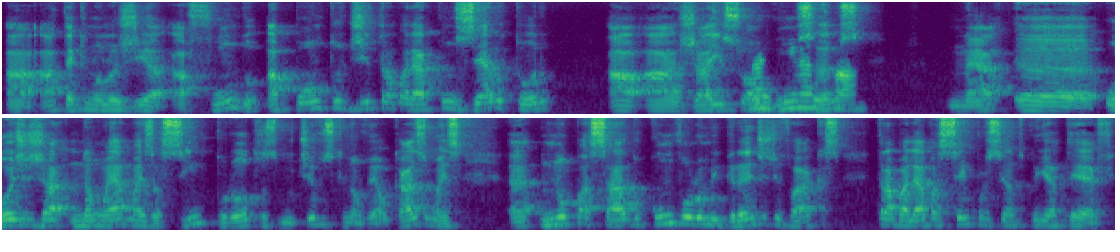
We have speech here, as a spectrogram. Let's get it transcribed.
a, a tecnologia a fundo, a ponto de trabalhar com zero touro há, há já isso há alguns anos. Né? Uh, hoje já não é mais assim, por outros motivos que não vem ao caso, mas uh, no passado, com um volume grande de vacas, trabalhava 100% com IATF.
